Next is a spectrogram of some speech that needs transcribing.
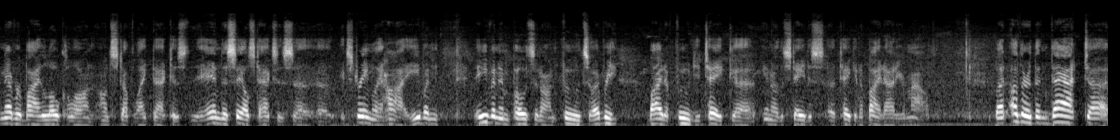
never buy local on, on stuff like that because and the sales tax is extremely high. Even even impose it on food. So every bite of food you take, uh, you know, the state is uh, taking a bite out of your mouth. But other than that, uh,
